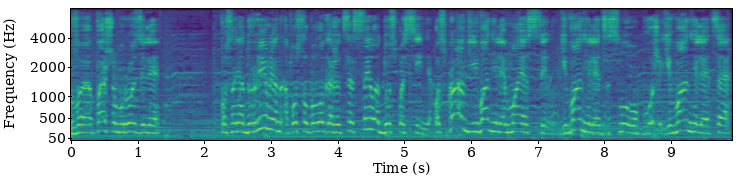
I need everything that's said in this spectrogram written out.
в першому розділі послання до римлян, апостол Павло каже, це сила до спасіння. От справді Євангелія має силу. Євангелія це слово Боже. Євангелія це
